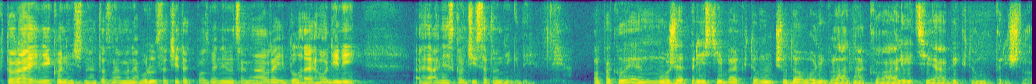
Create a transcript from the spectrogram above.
ktorá je nekonečná. To znamená, budú sa čítať pozmenujúce návrhy dlhé hodiny a neskončí sa to nikdy. Opakujem, môže prísť iba k tomu, čo dovolí vládna koalícia, aby k tomu prišlo.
